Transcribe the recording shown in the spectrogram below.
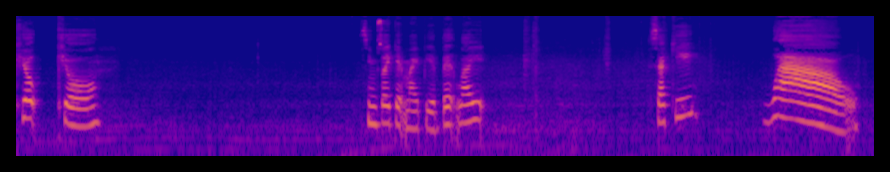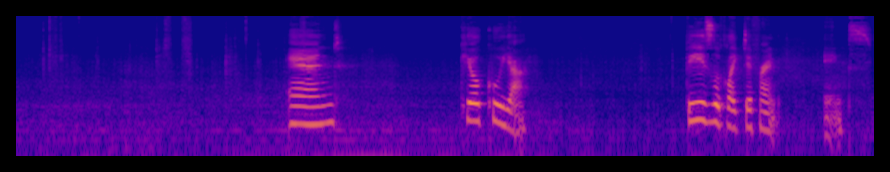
Kyokyo. Seems like it might be a bit light. Seki. Wow. And Kyokuya. These look like different inks.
